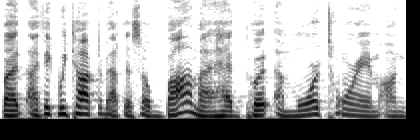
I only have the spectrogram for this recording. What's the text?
But I think we talked about this. Obama had put a moratorium on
